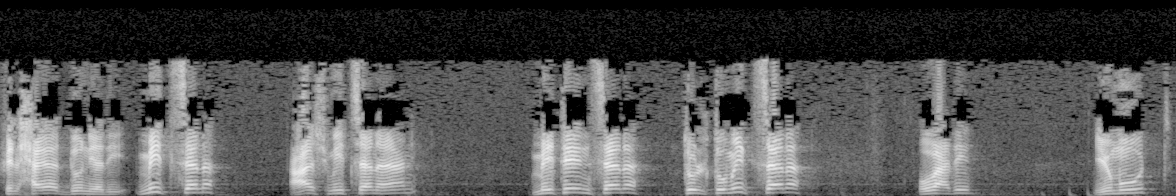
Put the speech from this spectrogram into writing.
في الحياة الدنيا دي؟ مئة سنة؟ عاش مئة سنة يعني؟ مئتين سنة؟ تلتمائة سنة؟ وبعدين؟ يموت؟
